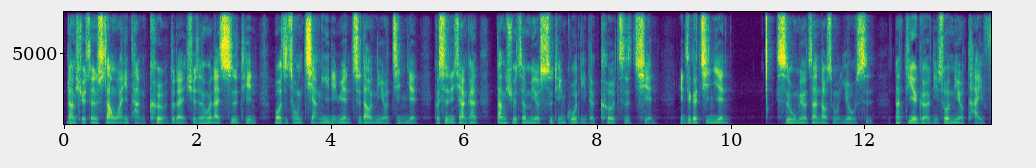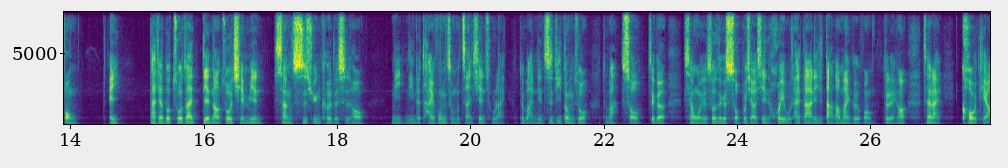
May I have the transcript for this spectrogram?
让学生上完一堂课，对不对？学生会来试听，或者是从讲义里面知道你有经验。可是你想想看，当学生没有试听过你的课之前，你这个经验似乎没有占到什么优势。那第二个，你说你有台风，诶，大家都坐在电脑桌前面上视讯课的时候，你你的台风怎么展现出来？对吧？你肢体动作，对吧？手这个，像我有时候这个手不小心挥舞太大力，就打到麦克风，对不对？哈，再来口条，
